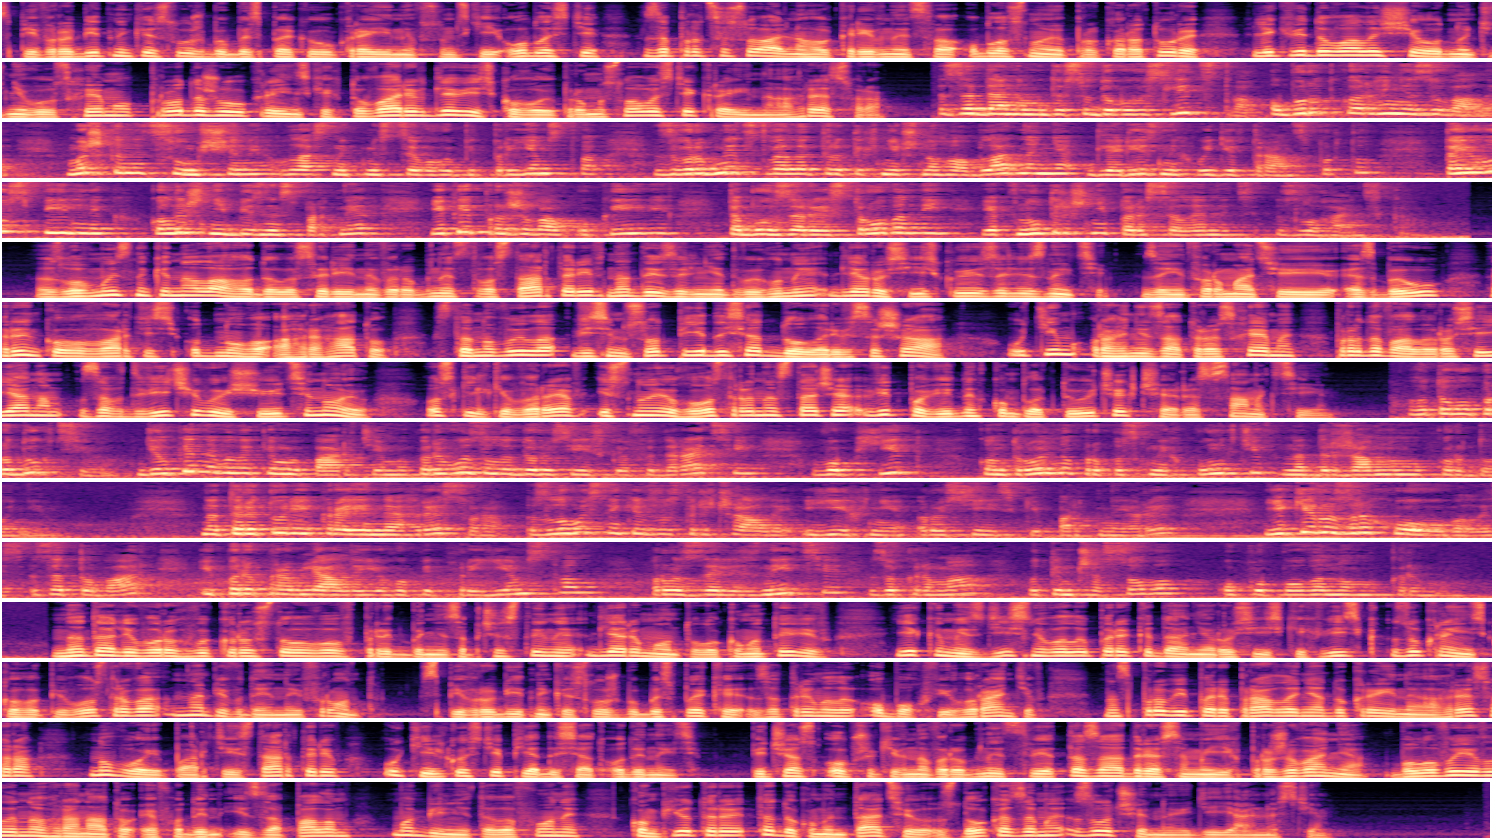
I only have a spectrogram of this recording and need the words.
Співробітники Служби безпеки України в Сумській області за процесуального керівництва обласної прокуратури ліквідували ще одну тіньову схему продажу українських товарів для військової промисловості країни-агресора. За даними досудового слідства, оборудку організували мешканець Сумщини, власник місцевого підприємства з виробництва електротехнічного обладнання для різних видів транспорту та його спільник, колишній бізнес-партнер, який проживав у Києві та був зареєстрований як внутрішній переселенець з Луганська. Зловмисники налагодили серійне виробництво стартерів на дизельні двигуни для російської залізниці. За інформацією СБУ, ринкова вартість одного агрегату становила 850 доларів США. Утім, організатори схеми продавали росіянам за вдвічі вищою ціною, оскільки в РФ існує гостра нестача відповідних комплектуючих через санкції. Готову продукцію ділки невеликими партіями перевозили до Російської Федерації в обхід контрольно-пропускних пунктів на державному кордоні. На території країни-агресора зловмисників зустрічали їхні російські партнери, які розраховувались за товар і переправляли його підприємствам Роззалізниці, зокрема у тимчасово окупованому Криму. Надалі ворог використовував придбані запчастини для ремонту локомотивів, якими здійснювали перекидання російських військ з українського півострова на південний фронт. Співробітники Служби безпеки затримали обох фігурантів на спробі переправлення до країни-агресора нової партії стартерів у кількості 50 одиниць. Під час обшуків на виробництві та за адресами їх проживання було виявлено гранату F1 із запалом, мобільні телефони, комп'ютери та документацію з доказами злочинної діяльності.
